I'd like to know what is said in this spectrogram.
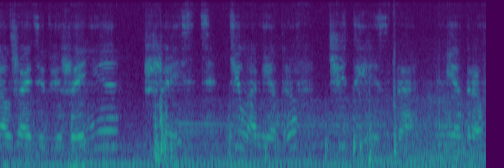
Продолжайте движение 6 километров 400 метров.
